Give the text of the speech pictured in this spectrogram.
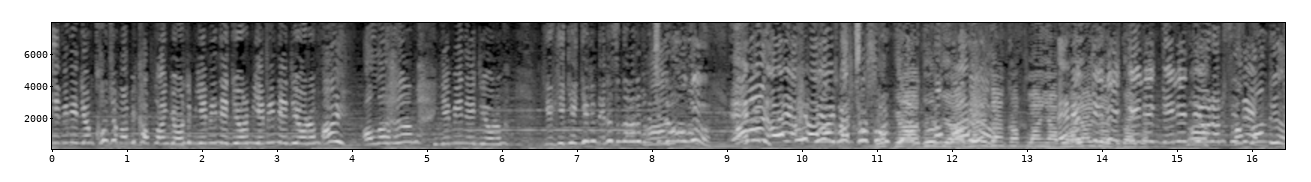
ben yemin ediyorum kocaman bir kaplan gördüm. Yemin ediyorum yemin ediyorum. Ay Allah'ım yemin ediyorum. Ge- ge- ge- gelin en azından arabanın içinde ne olalım. oldu? Evet ay ay ay, ay ben çok korktum. Yok ya dur ya. Kaplan. Nereden kaplan ya? Bu Evet hayal gelin gördü galiba. gelin gelin diyorum size. Kaplan diyor.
